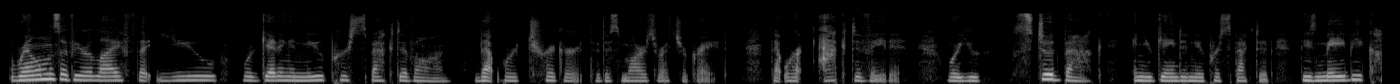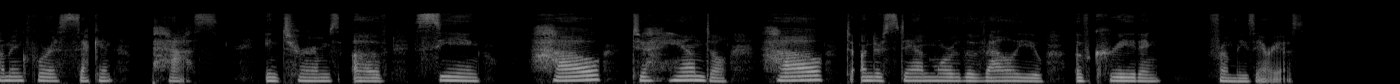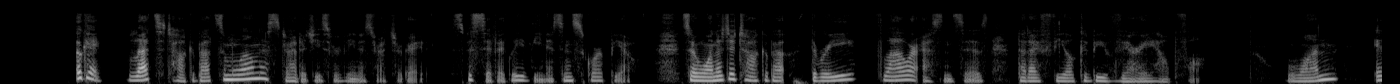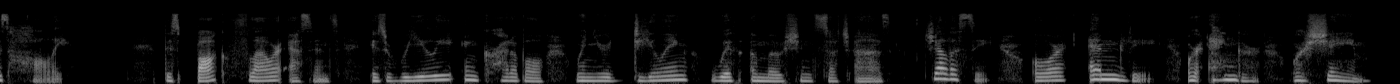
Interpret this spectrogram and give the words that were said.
realms of your life that you were getting a new perspective on that were triggered through this Mars retrograde, that were activated, where you stood back and you gained a new perspective. These may be coming for a second pass in terms of seeing how to handle, how to understand more of the value of creating from these areas. Okay, let's talk about some wellness strategies for Venus retrograde, specifically Venus in Scorpio. So, I wanted to talk about three flower essences that I feel could be very helpful. One is holly. This Bach flower essence is really incredible when you're dealing with emotions such as jealousy or envy or anger or shame.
